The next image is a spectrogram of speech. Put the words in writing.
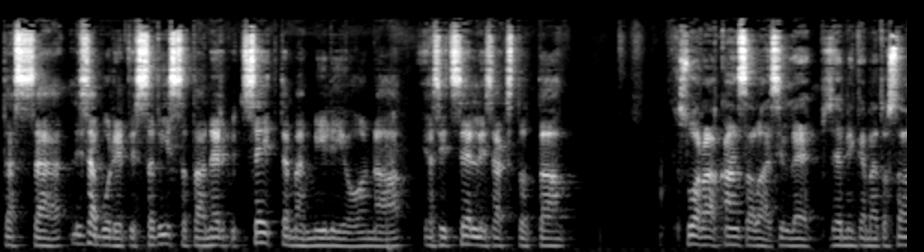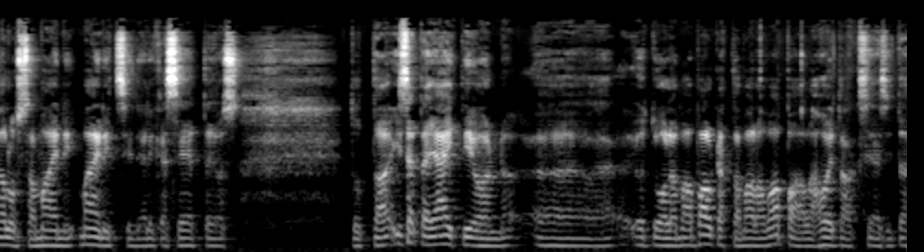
tässä lisäbudjetissa 547 miljoonaa ja sitten sen lisäksi tota, suoraan kansalaisille se, minkä mä tuossa alussa mainitsin, eli se, että jos tota, isä tai äiti on, äh, joutuu olemaan palkattamalla vapaalla hoitaakseen sitä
